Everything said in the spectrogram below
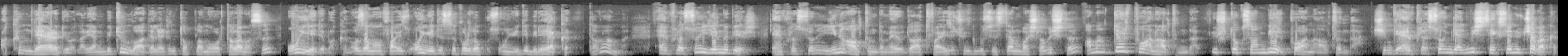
akım değer diyorlar. Yani bütün vadelerin toplamı ortalaması 17 bakın. O zaman faiz 17.09, 17 1'e yakın. Tamam mı? Enflasyon 21. Enflasyonun yine altında mevduat faizi çünkü bu sistem başlamıştı ama 4 puan altında. 3.91 puan altında. Şimdi enflasyon gelmiş 83'e bakın.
